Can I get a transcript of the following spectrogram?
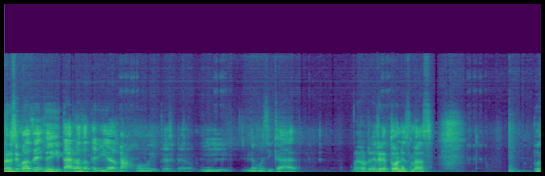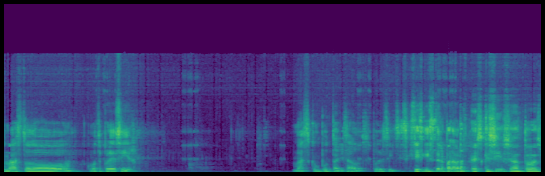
pero soy más de, de guitarras, baterías, bajo y todo ese pedo. Y la música, bueno, el reggaetón es más, pues más todo, ¿cómo se puede decir? Más computarizados, ¿puedo decir? Si existe la palabra. Es que sí, o sea, todo es...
